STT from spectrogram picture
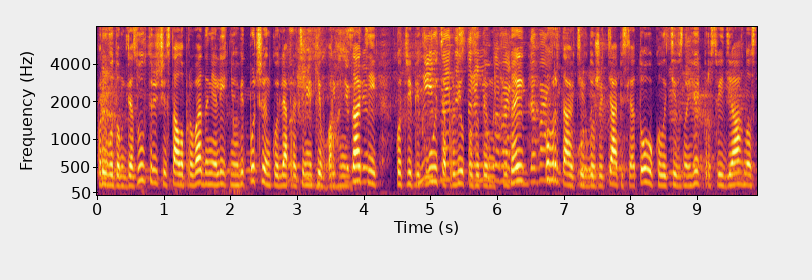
Приводом для зустрічі стало проведення літнього відпочинку для працівників організацій, котрі піклуються про ВІЛ-позитивних людей, повертають їх до життя після того, коли ті взнають про свій діагноз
